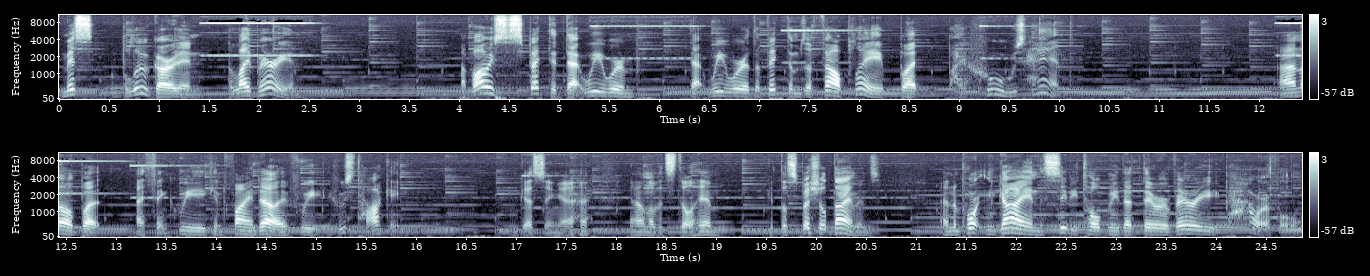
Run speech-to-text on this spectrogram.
Miss Bluegarden, the librarian. I've always suspected that we were that we were the victims of foul play, but by whose hand? I don't know, but I think we can find out if we who's talking. I'm guessing uh, I don't know if it's still him. Get those special diamonds. An important guy in the city told me that they were very powerful.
